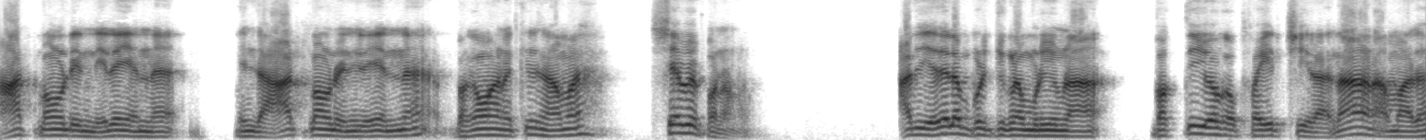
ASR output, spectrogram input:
ஆத்மாவுடைய நிலை என்ன? இந்த ஆத்மாவுடைய நிலை என்ன? பகவானுக்கு நாம சேவை பண்ணணும். அது எதில் புரிஞ்சுக்கொள்ள முடியும்னா பக்தி யோக பயிற்சியில தான் நாம் அதை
